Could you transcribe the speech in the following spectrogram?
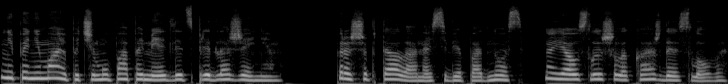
«Не понимаю, почему папа медлит с предложением». Прошептала она себе под нос, но я услышала каждое слово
